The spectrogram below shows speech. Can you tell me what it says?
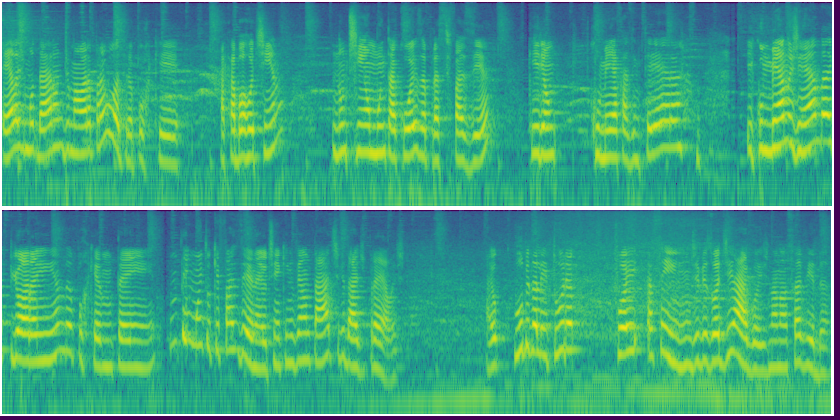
Elas mudaram de uma hora para outra, porque acabou a rotina, não tinham muita coisa para se fazer, queriam comer a casa inteira e com menos renda, pior ainda, porque não tem, não tem muito o que fazer, né? Eu tinha que inventar atividade para elas. Aí o Clube da Leitura foi, assim, um divisor de águas na nossa vida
